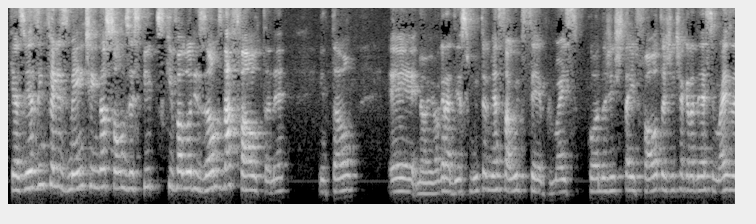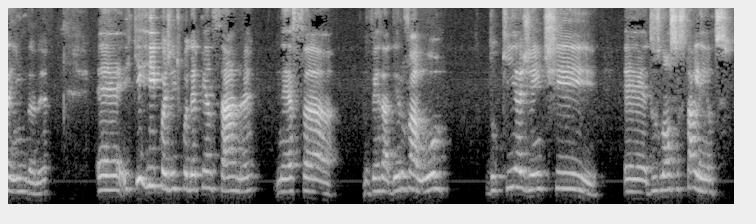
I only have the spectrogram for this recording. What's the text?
Que às vezes, infelizmente, ainda somos espíritos que valorizamos na falta, né? Então, é, não, eu agradeço muito a minha saúde sempre, mas quando a gente está em falta, a gente agradece mais ainda, né? É, e que rico a gente poder pensar, né? Nessa, no verdadeiro valor do que a gente, é, dos nossos talentos.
